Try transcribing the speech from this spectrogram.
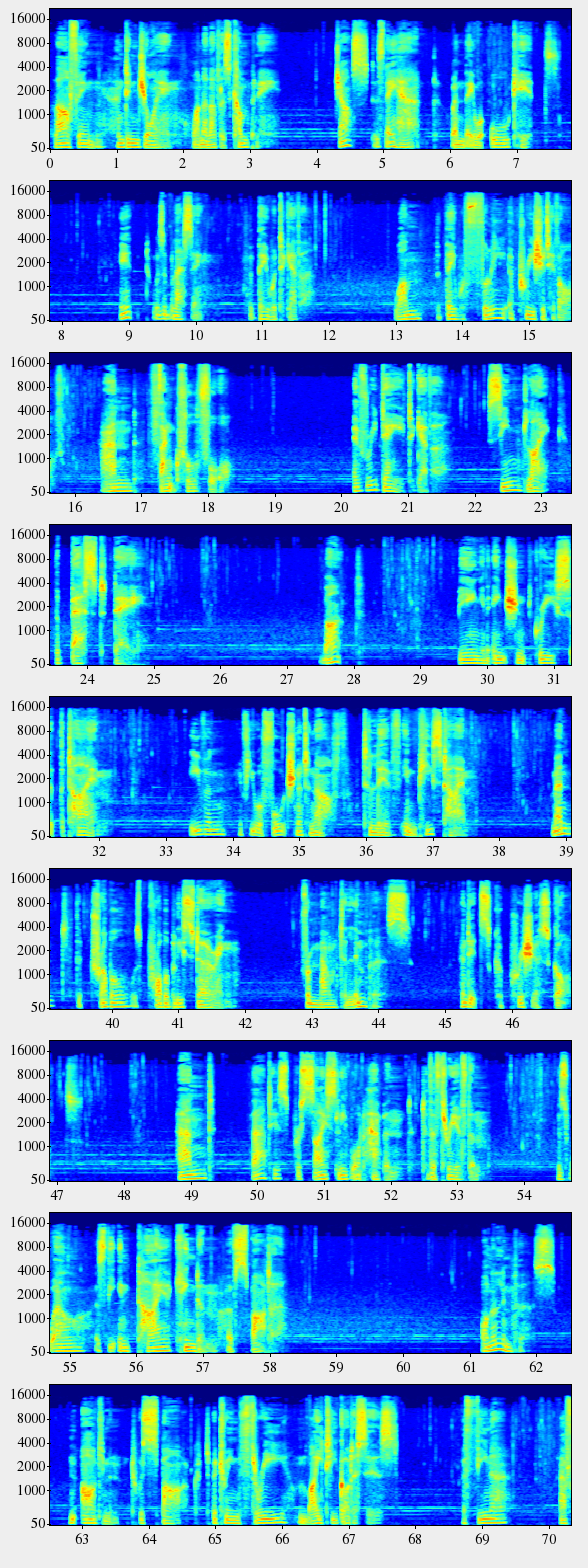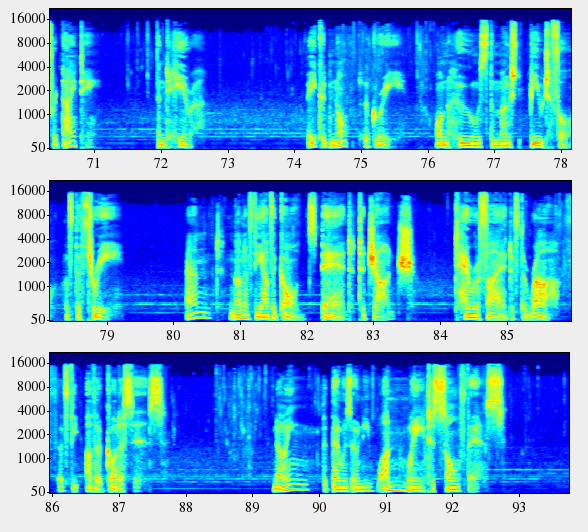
laughing and enjoying one another's company, just as they had when they were all kids. It was a blessing that they were together, one that they were fully appreciative of and thankful for. Every day together seemed like the best day. But being in ancient Greece at the time, even if you were fortunate enough to live in peacetime, meant that trouble was probably stirring from Mount Olympus and its capricious gods. And that is precisely what happened to the three of them, as well as the entire kingdom of Sparta. On Olympus, an argument was sparked between three mighty goddesses Athena, Aphrodite, and Hera. They could not agree on who was the most beautiful of the three, and none of the other gods dared to judge, terrified of the wrath of the other goddesses. Knowing that there was only one way to solve this,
